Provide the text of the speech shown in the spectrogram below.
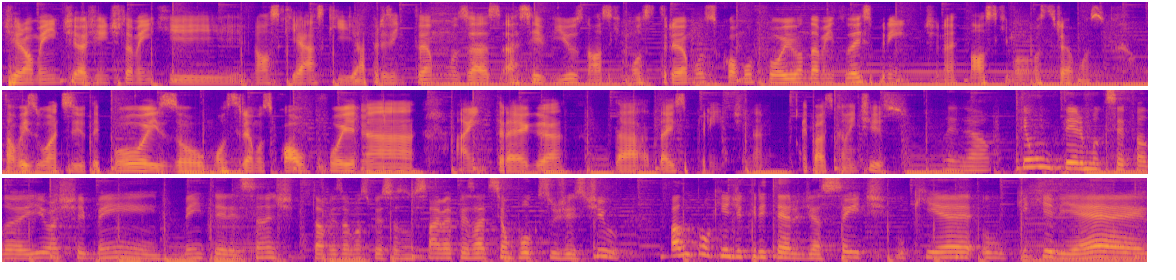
geralmente a gente também que nós que as que apresentamos as, as reviews, nós que mostramos como foi o andamento da sprint, né? Nós que mostramos talvez o antes e o depois, ou mostramos qual foi a, a entrega da, da sprint, né? É basicamente isso. Legal. Tem um termo que você falou aí, eu achei bem, bem interessante, talvez algumas pessoas não saibam, apesar de ser um pouco sugestivo. Fala um pouquinho de critério de aceite, o que é, o que, que ele é,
